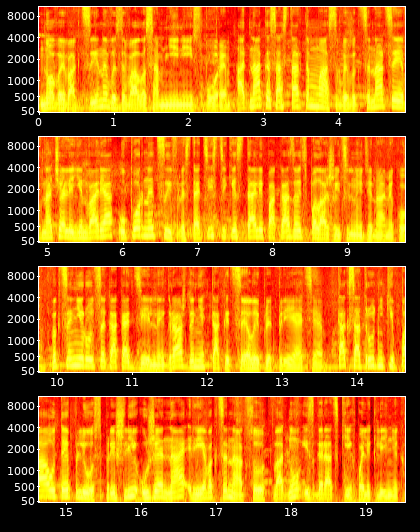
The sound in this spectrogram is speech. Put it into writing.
Новая вакцина вызывала сомнения и споры. Однако со стартом массовой вакцинации в начале января упорные цифры статистики стали показывать положительную динамику. Вакцинируются как отдельные граждане, так и целые предприятия мероприятия. Так сотрудники ПАО Т+, пришли уже на ревакцинацию в одну из городских поликлиник.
